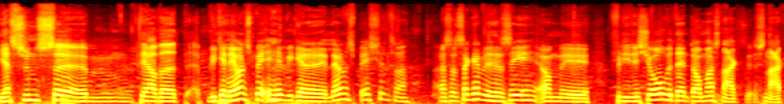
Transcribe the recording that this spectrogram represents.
Jeg synes, øh, det har været... Vi kan lave en, spe- hey, vi kan lave en special så. Altså, så kan vi se om... Øh, fordi det sjove ved den dommersnak, snak,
